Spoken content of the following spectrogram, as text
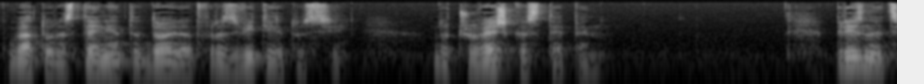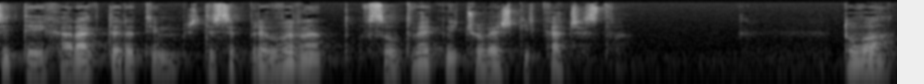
когато растенията дойдат в развитието си до човешка степен, признаците и характерът им ще се превърнат в съответни човешки качества. Това,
